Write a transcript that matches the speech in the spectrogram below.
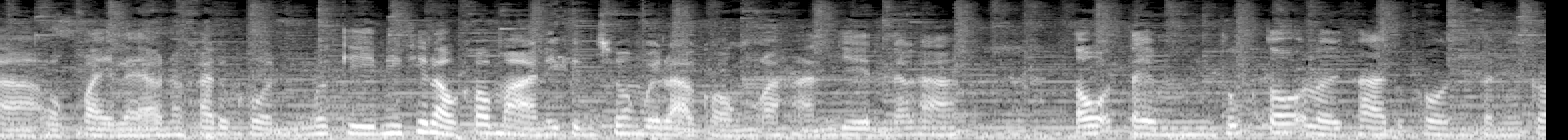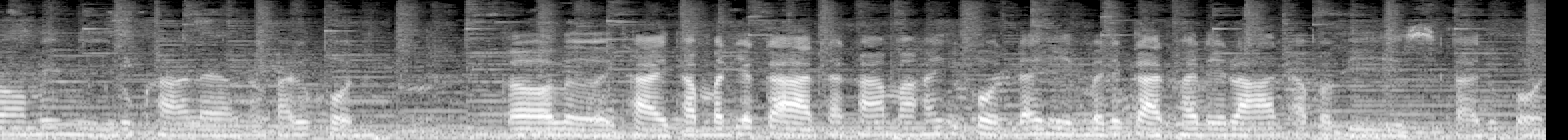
อออกไปแล้วนะคะ ทุกคน เมื่อกี้นี่ที่เราเข้ามานี่เป็นช่วงเวลาของอาหารเย็นนะคะ โต๊ะเต็มทุกโต๊ะเลยค่ะทุกคน ตอนนี้ก็ไม่มีลูกค้าแล้วนะคะ ทุกคน ก็เลยถ่ายทำบรรยากาศนะคะ มาให้ทุกคนได้เห็นบรรยากาศภายในร้านอัปบีสค่ะทุกคน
